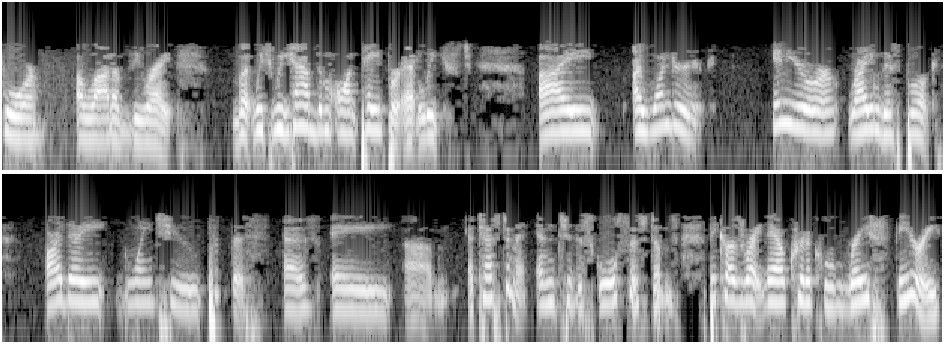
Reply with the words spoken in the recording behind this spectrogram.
for a lot of the rights, but we we have them on paper at least. I I wonder, in your writing this book, are they going to put this as a um, a testament into the school systems? Because right now, critical race theory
